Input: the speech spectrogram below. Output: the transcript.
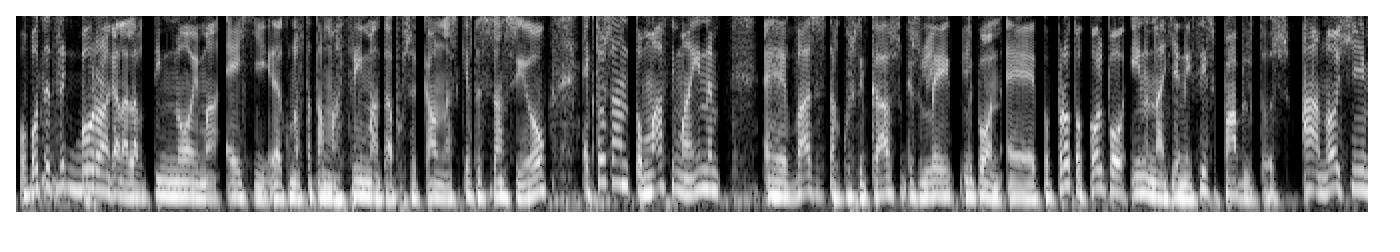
Οπότε δεν μπορώ να καταλάβω τι νόημα έχει, έχουν αυτά τα μαθήματα που σε κάνουν να σκέφτεσαι σαν CEO. Εκτός αν το μάθημα είναι ε, βάζεις τα ακουστικά σου και σου λέει: Λοιπόν, ε, το πρώτο κόλπο είναι να γεννηθείς πάμπλουτο. Αν όχι,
